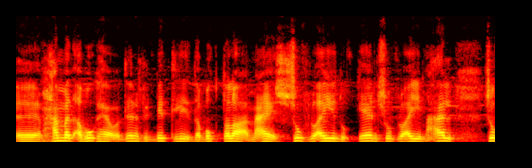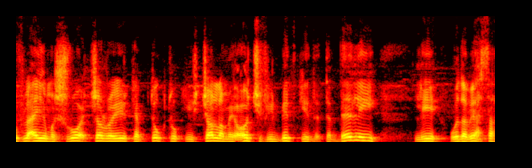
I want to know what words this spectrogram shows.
آه، محمد أبوك هيقعد لنا في البيت ليه؟ ده أبوك طلع معاش. شوف له أي دكان شوف له أي محل شوف له أي مشروع إن شاء الله يركب توك توك إن شاء الله ما يقعدش في البيت كده. طب ده ليه؟ ليه؟ وده بيحصل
